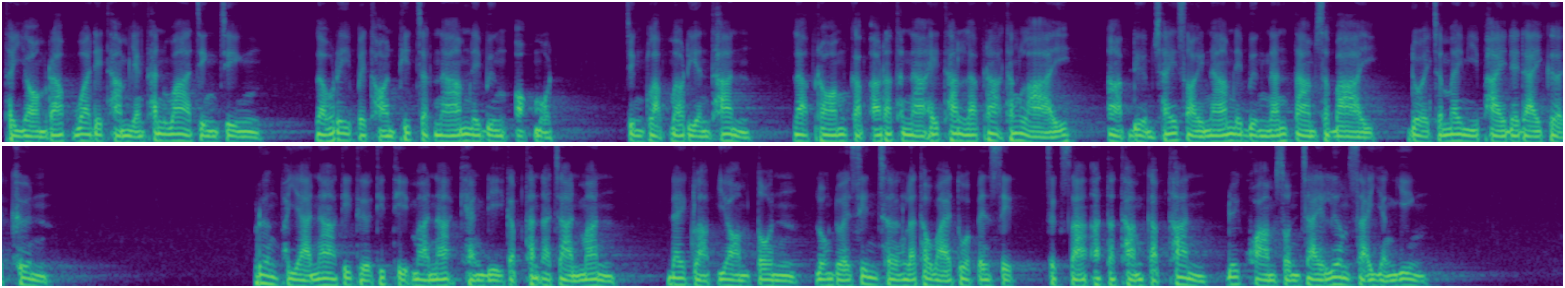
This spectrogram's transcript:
ถ้ายอมรับว่าได้ทำอย่างท่านว่าจริง ๆ แล้วรีบไปถอนพิษจากน้ำในบึงออกหมด จึงกลับมาเรียนท่าน และพร้อมกับอารัธนาให้ท่านและพระทั้งหลาย อาบดื่มใช้สอยน้ำในบึงนั้นตามสบาย โดยจะไม่มีภัยใด ๆ เกิดขึ้น เรื่องพญานาคที่ถือทิฏฐิมานะแข่งดีกับท่านอาจารย์มั่น ได้กลับยอมตนลงโดยสิ้นเชิงและถวายตัวเป็นสิทธิ์ศึกษาอัตธรรมกับท่านด้วยความสนใจเลื่อมใสอย่างยิ่ง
